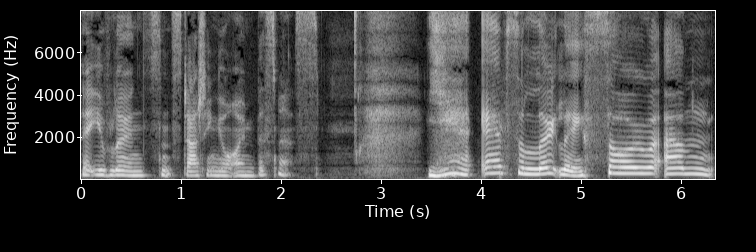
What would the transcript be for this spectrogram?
that you've learned since starting your own business? Yeah, absolutely. So, um,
